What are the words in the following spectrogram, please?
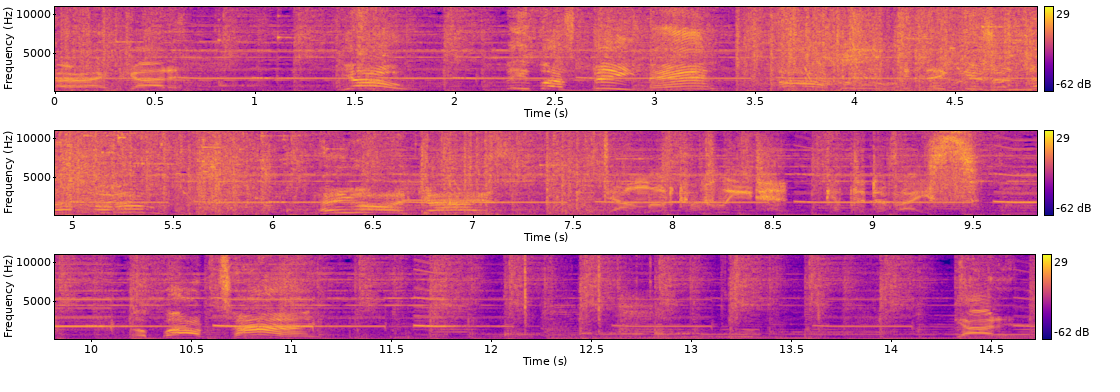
All right, got it. Yo, leave us be, man. Uh, you think there's enough of them? Hang on, guys. Download complete. Get the device. About time. Got it.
